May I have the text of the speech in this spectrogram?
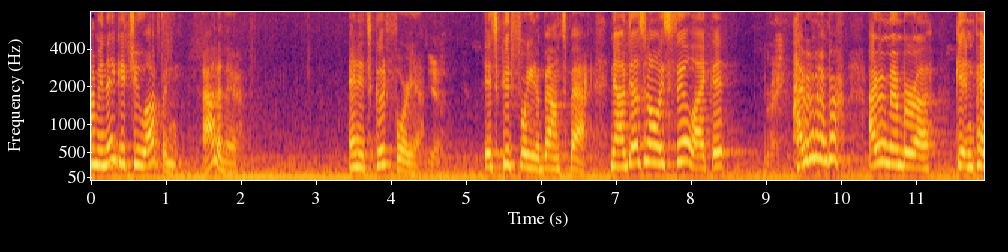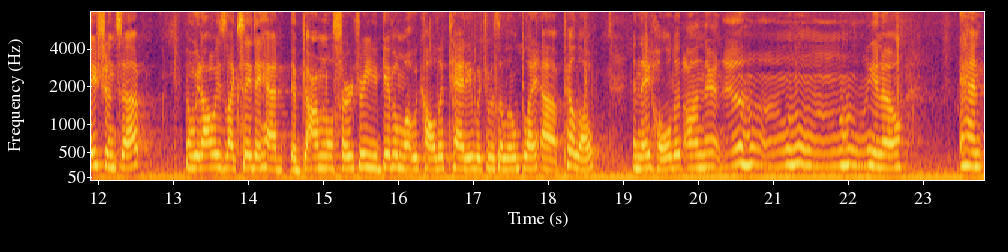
I mean, they get you up and out of there. And it's good for you. Yeah. It's good for you to bounce back. Now, it doesn't always feel like it. Right. I remember, I remember uh, getting patients up, and we'd always like say they had abdominal surgery. You'd give them what we called a teddy, which was a little bla- uh, pillow, and they'd hold it on there, you know, and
